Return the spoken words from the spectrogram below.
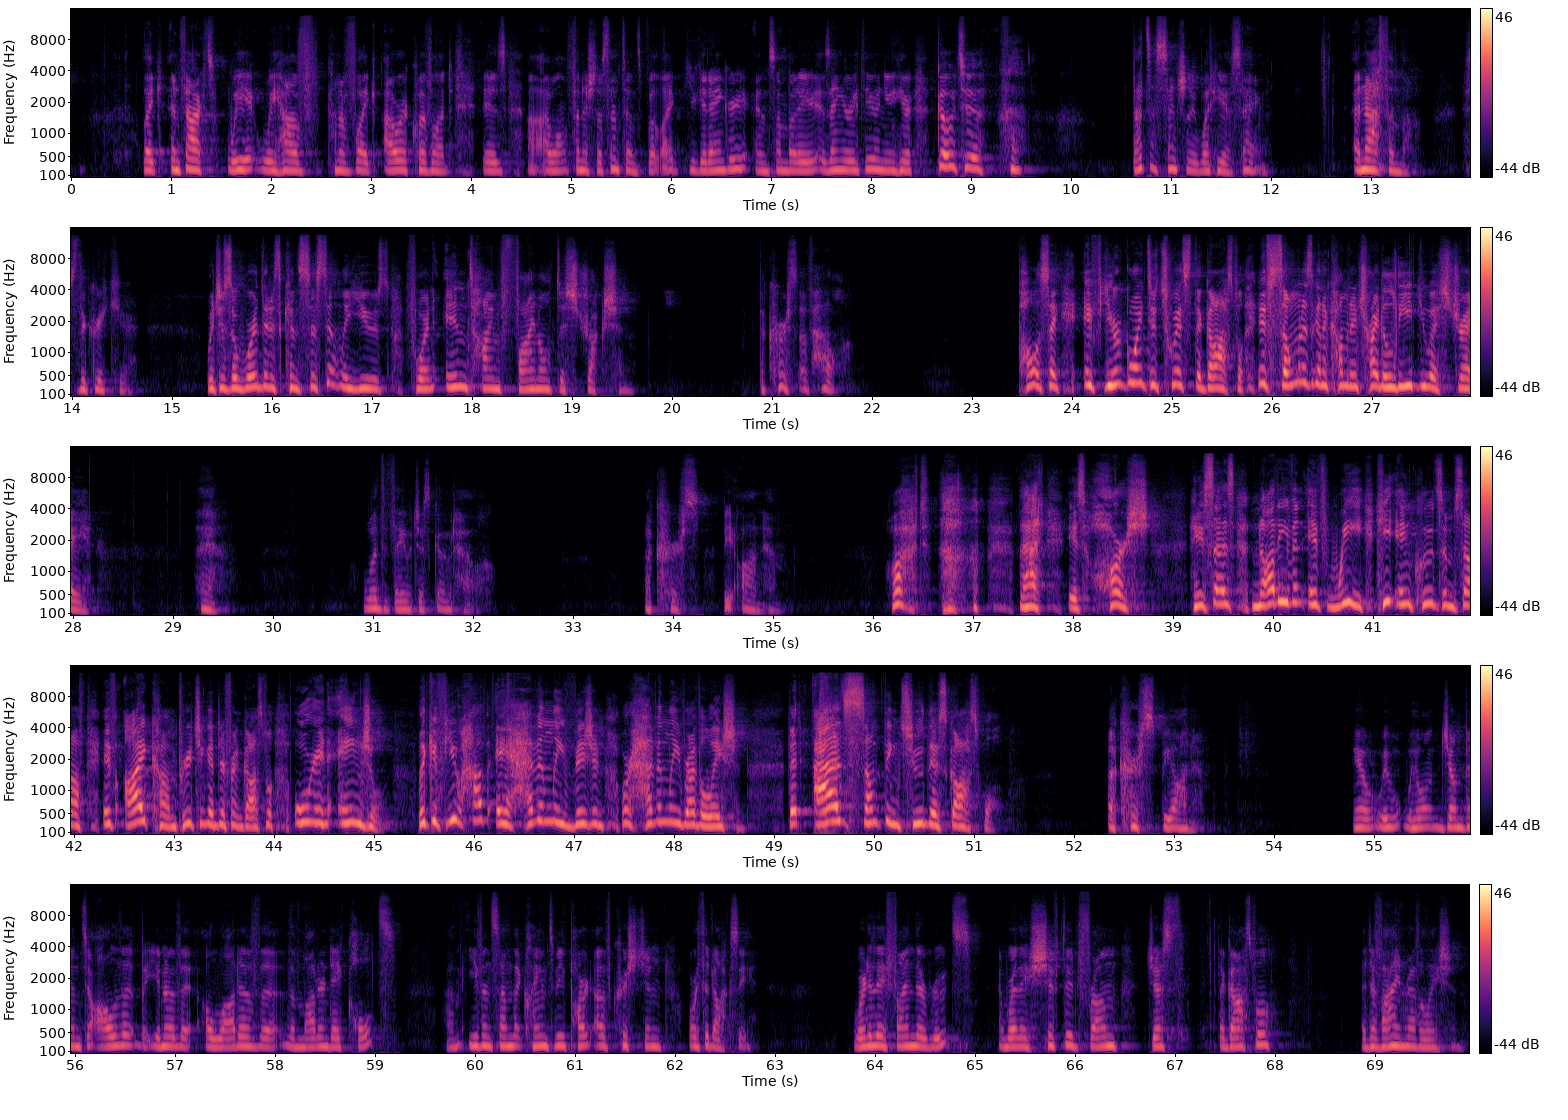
Like, in fact, we, we have kind of like our equivalent is uh, I won't finish the sentence, but like you get angry and somebody is angry with you and you hear, go to. That's essentially what he is saying. Anathema is the Greek here which is a word that is consistently used for an end time final destruction the curse of hell. Paul is saying if you're going to twist the gospel, if someone is going to come in and try to lead you astray, would that they would just go to hell. A curse be on him. What? that is harsh. He says, not even if we, he includes himself, if I come preaching a different gospel or an angel, like if you have a heavenly vision or heavenly revelation that adds something to this gospel, a curse be on him. You know, we, we won't jump into all of it, but you know that a lot of the, the modern day cults, um, even some that claim to be part of Christian orthodoxy, where do they find their roots and where they shifted from just the gospel? A divine revelation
